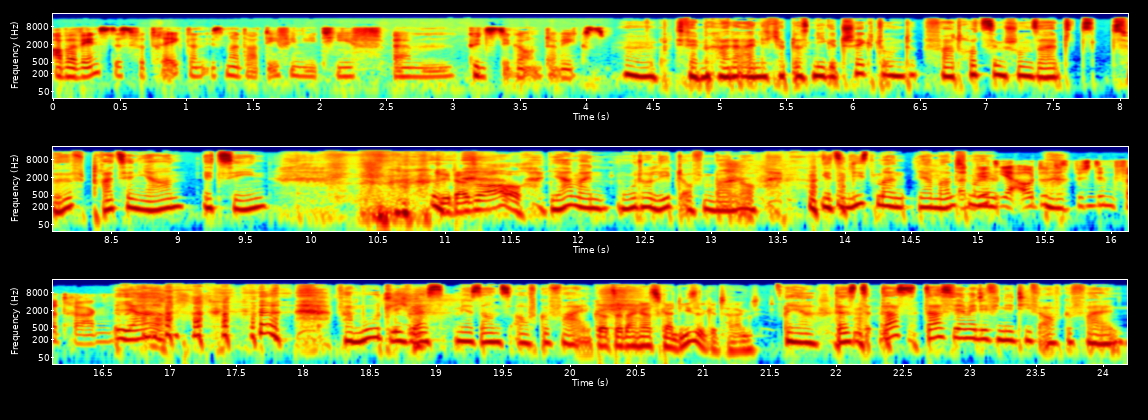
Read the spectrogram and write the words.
Aber wenn es das verträgt, dann ist man da definitiv ähm, günstiger unterwegs. Hm. Ich fällt mir gerade ein, ich habe das nie gecheckt und fahre trotzdem schon seit 12, 13 Jahren E10. Geht also auch. Ja, mein Motor lebt offenbar noch. Jetzt liest man ja manchmal. Dann wird Ihr Auto das bestimmt vertragen. Ja, vermutlich wäre es mir sonst aufgefallen. Gott sei Dank hast du kein Diesel getankt. Ja, das, das, das wäre mir definitiv aufgefallen.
